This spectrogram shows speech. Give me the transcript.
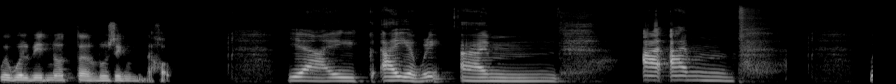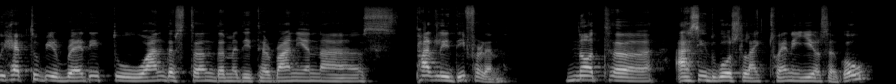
we will be not uh, losing the hope. Yeah, I I agree. I'm I, I'm we have to be ready to understand the Mediterranean as partly different, not uh, as it was like 20 years ago.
